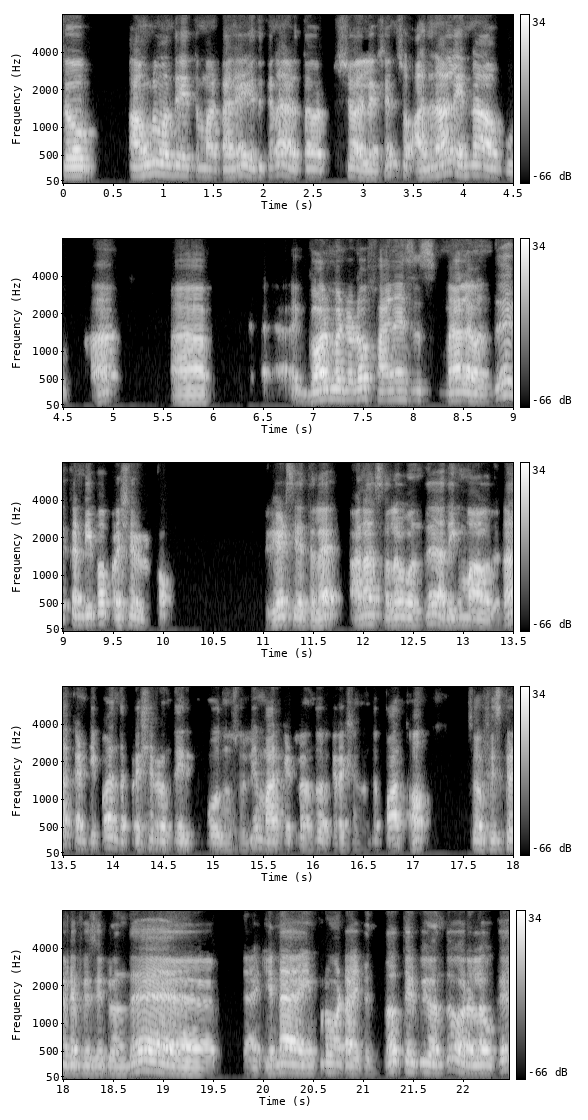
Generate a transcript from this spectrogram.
ஸோ அவங்களும் வந்து ஏற்ற மாட்டாங்க. எதுக்குன்னா அடுத்த வருஷம் எலெக்ஷன் ஸோ அதனால என்ன ஆக போகுதுன்னா கவர்மெண்டோட ஃபைனான்சஸ் மேல வந்து கண்டிப்பா ப்ரெஷர் இருக்கும். ரேட்ஸ் ஏத்தல. ஆனா செலவு வந்து அதிகமாகுதுன்னா கண்டிப்பா அந்த ப்ரெஷர் வந்து இருக்க போகுதுன்னு சொல்லி மார்க்கெட்ல வந்து ஒரு கரெக்ஷன் வந்து பார்த்தோம். ஸோ பிசிக்கல் டெபிசிட் வந்து என்ன இம்ப்ரூவ்மெண்ட் ஆயிட்டு இருந்ததோ திருப்பி வந்து ஓரளவுக்கு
